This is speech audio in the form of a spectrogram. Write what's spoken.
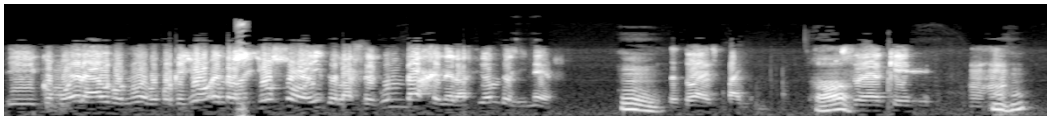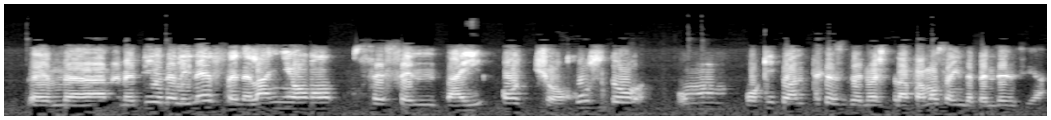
Y como era algo nuevo, porque yo en realidad yo soy de la segunda generación del INEF, Mm. de toda España. Ah. O sea que eh, me metí en el INEF en el año 68, justo un poquito antes de nuestra famosa independencia.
